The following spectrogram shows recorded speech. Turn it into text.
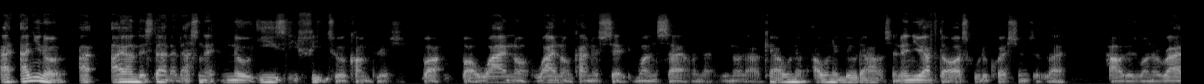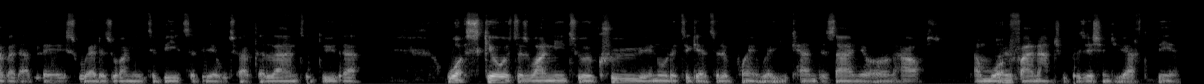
And, and you know, I, I understand that that's not, no easy feat to accomplish, but but why not why not kind of set one sight on that? You know, like okay, I wanna I wanna build a house, and then you have to ask all the questions of like, how does one arrive at that place? Where does one need to be to be able to have the land to do that? What skills does one need to accrue in order to get to the point where you can design your own house? and what Right. financial do you have to be in.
